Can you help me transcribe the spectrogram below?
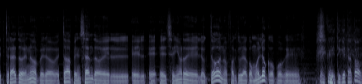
eh, trato de no, pero estaba pensando el, el, el- el señor del octógono factura como loco porque... El que etiqueta todo.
